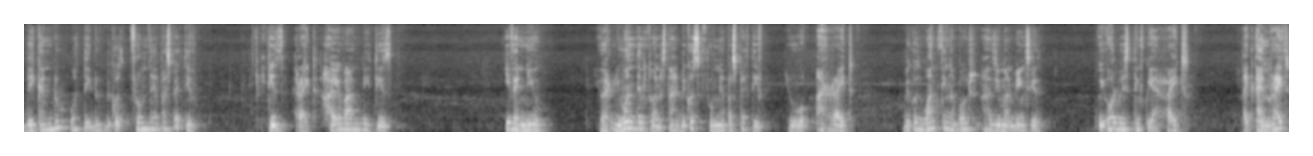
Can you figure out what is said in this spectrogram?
they can do what they do because from their perspective, it is right. However, it is even you, you are you want them to understand because from your perspective, you are right. Because one thing about us human beings is we always think we are right. Like I'm right,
